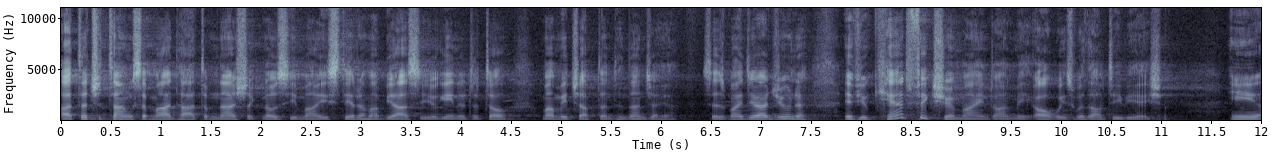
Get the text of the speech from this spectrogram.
Atachatang samadhatam nashaknosi maistiram abhyasi yogena tato mami chaptan tandanjaya. Says, my dear Arjuna, if you can't fix your mind on me always without deviation, И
